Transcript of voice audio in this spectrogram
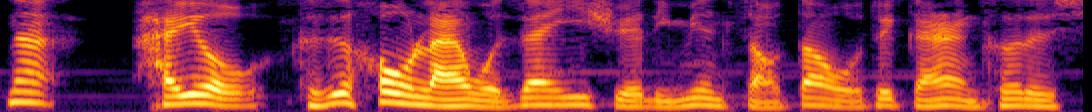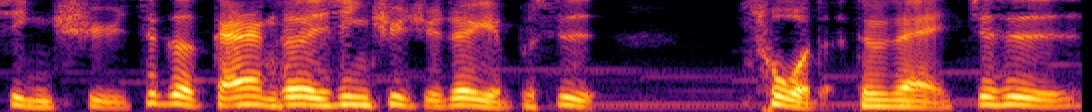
那还有，可是后来我在医学里面找到我对感染科的兴趣，这个感染科的兴趣绝对也不是错的，对不对？就是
